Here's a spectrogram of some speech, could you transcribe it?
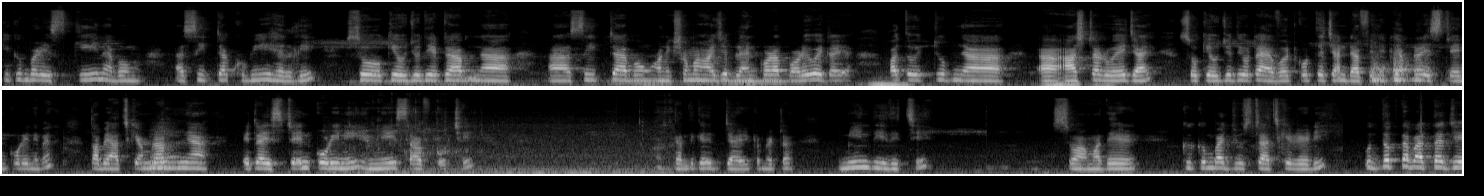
কিকুম্বারের স্কিন এবং সিডটা খুবই হেলদি সো কেউ যদি এটা সিডটা এবং অনেক সময় হয় যে ব্ল্যান্ড করার পরেও এটা হয়তো একটু আঁশটা রয়ে যায়। সো কেউ যদি ওটা অ্যাভয়েড করতে চান ডেফিনেটলি আপনারা স্ট্রেন করে নেবেন। তবে আজকে আমরা এটা স্ট্রেন করিনি এমনি সার্ভ করছি। এখান থেকে ডাইরেক্ট আমরা একটা মিন দিয়ে দিচ্ছি। সো আমাদের কুকুম্বার জুসটা আজকে রেডি উদ্যোক্তা বার্তা যে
